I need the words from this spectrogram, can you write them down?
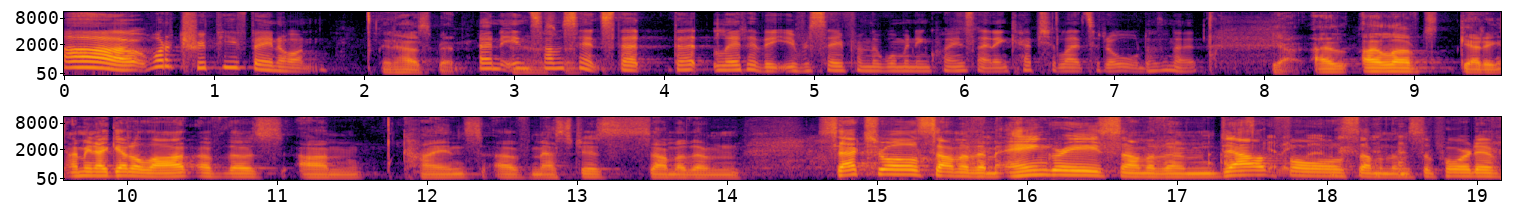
ah, what a trip you've been on. It has been. And It in some been. sense, that, that letter that you received from the woman in Queensland encapsulates it all, doesn't it? Yeah, I, I loved getting, I mean, I get a lot of those um, kinds of messages, some of them sexual, some of them angry, some of them doubtful, them. some of them supportive.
